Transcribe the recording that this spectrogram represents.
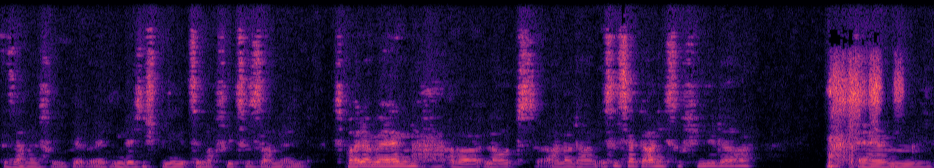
Sammelfreak. In welchen Spielen gibt es denn noch viel zu sammeln? Spider-Man, aber laut Aladan ist es ja gar nicht so viel da. ähm,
